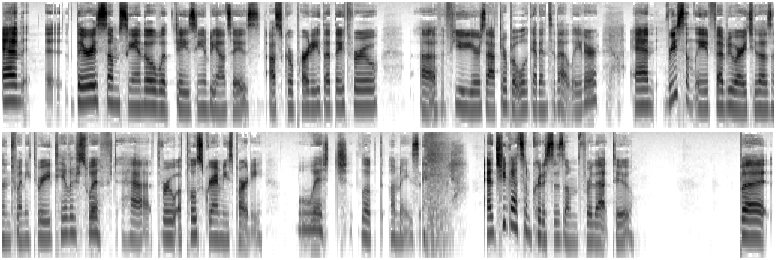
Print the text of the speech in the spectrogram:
And uh, there is some scandal with Jay Z and Beyonce's Oscar party that they threw uh, a few years after, but we'll get into that later. Yeah. And recently, February 2023, Taylor Swift had threw a post Grammys party, which looked amazing. Yeah. And she got some criticism for that too. But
